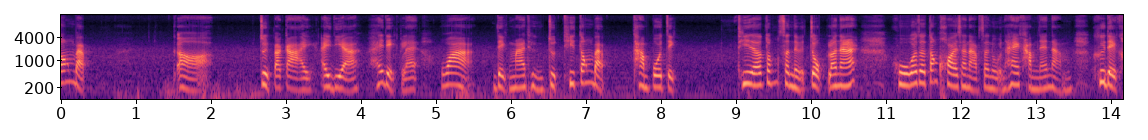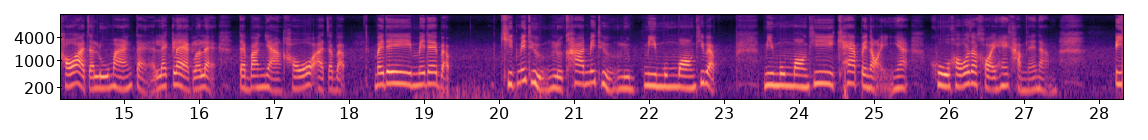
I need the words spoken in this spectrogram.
ต้องแบบจุดประกายไอเดียให้เด็กและว่าเด็กมาถึงจุดที่ต้องแบบทำโปรเจกต์ ที่จะต้องเสนอจบแล้วนะ ครูก็จะต้องคอยสนับสนุนให้คำแนะนำคือเด็กเขาอาจจะรู้มาตั้งแต่แรก ๆ แล้วแหละ แต่บางอย่างเขาอาจจะแบบไม่ได้ไม่ได้แบบคิดไม่ถึงหรือคาดไม่ถึงหรือมีมุมมองที่แบบมีมุมมองที่แคบไปหน่อยเงี้ยครูเขาก็จะคอยให้คำแนะนำปี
